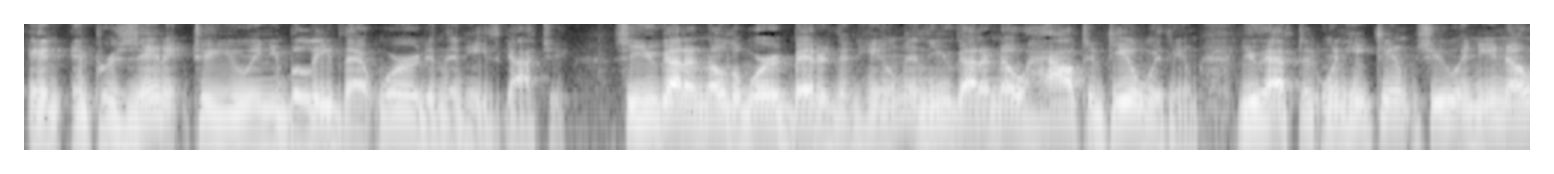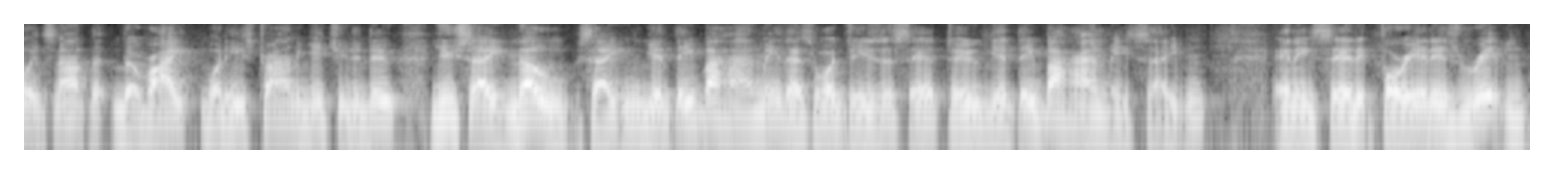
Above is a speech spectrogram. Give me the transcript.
and, and present it to you and you believe that word and then he's got you. So you got to know the word better than him and you got to know how to deal with him. You have to, when he tempts you and you know it's not the, the, right, what he's trying to get you to do, you say, No, Satan, get thee behind me. That's what Jesus said too. Get thee behind me, Satan. And he said, For it is written,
